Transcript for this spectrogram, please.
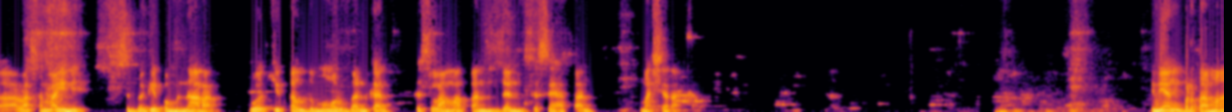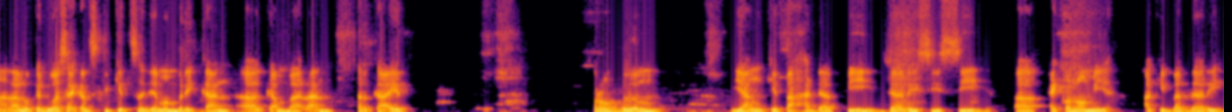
uh, alasan lainnya sebagai pembenaran buat kita untuk mengorbankan keselamatan dan kesehatan masyarakat. Ini yang pertama. Lalu kedua saya akan sedikit saja memberikan uh, gambaran terkait problem yang kita hadapi dari sisi uh, ekonomi ya akibat dari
